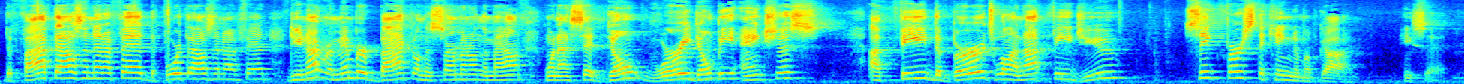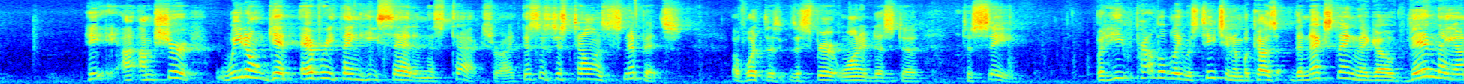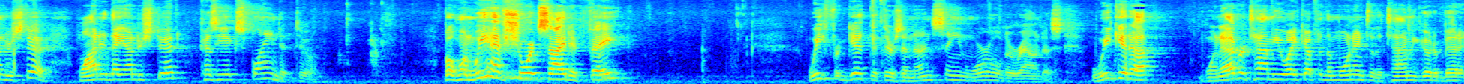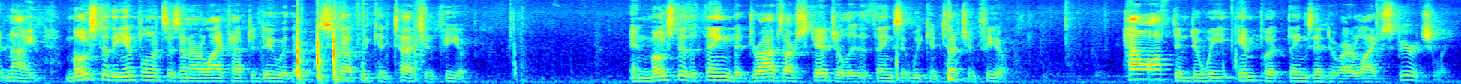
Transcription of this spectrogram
the 5,000 that I fed, the 4,000 I fed? Do you not remember back on the Sermon on the Mount when I said, Don't worry, don't be anxious? I feed the birds, will I not feed you? Seek first the kingdom of God, he said. He, I'm sure we don't get everything he said in this text, right? This is just telling us snippets of what the, the Spirit wanted us to, to see. But he probably was teaching them because the next thing they go, then they understood. Why did they understood? Because he explained it to them. But when we have short-sighted faith, we forget that there's an unseen world around us. We get up whenever time you wake up in the morning to the time you go to bed at night, most of the influences in our life have to do with the stuff we can touch and feel. And most of the thing that drives our schedule is the things that we can touch and feel. How often do we input things into our life spiritually?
